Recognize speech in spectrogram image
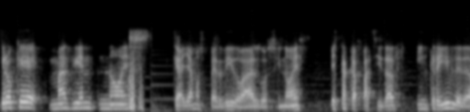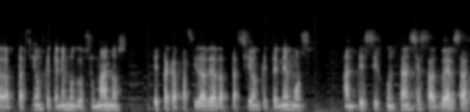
creo que más bien no es que hayamos perdido algo, sino es esta capacidad increíble de adaptación que tenemos los humanos, esta capacidad de adaptación que tenemos ante circunstancias adversas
